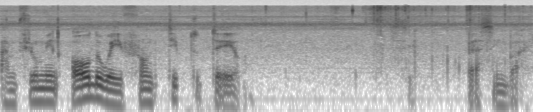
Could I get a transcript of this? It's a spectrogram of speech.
I'm filming all the way from tip to tail. Passing by.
